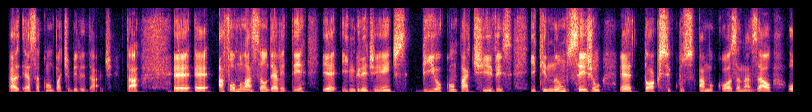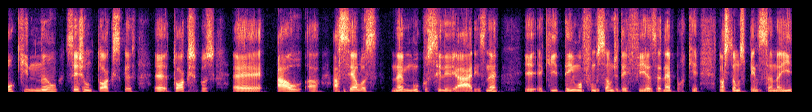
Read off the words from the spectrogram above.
a, essa compatibilidade, tá? É, é, a formulação deve ter é, ingredientes biocompatíveis e que não sejam é, tóxicos à mucosa nasal ou que não sejam tóxicos, é, tóxicos é, ao, a, às células né, mucociliares, né? E, e que tem uma função de defesa, né? Porque nós estamos pensando aí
